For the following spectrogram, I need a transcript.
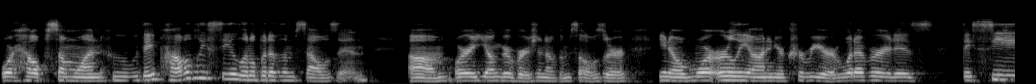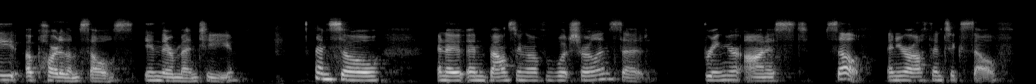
or help someone who they probably see a little bit of themselves in um, or a younger version of themselves or you know more early on in your career whatever it is they see a part of themselves in their mentee and so and I, and bouncing off of what charlyn said bring your honest self and your authentic self.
